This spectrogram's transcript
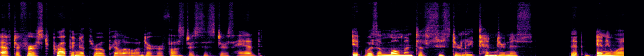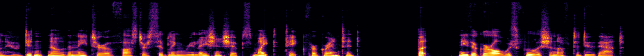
after first propping a throw pillow under her foster sister's head. It was a moment of sisterly tenderness that anyone who didn't know the nature of foster sibling relationships might take for granted. But neither girl was foolish enough to do that.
